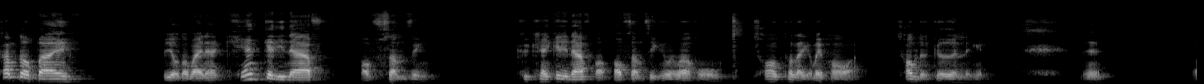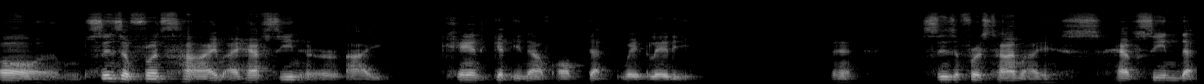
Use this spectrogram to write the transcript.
คำต่อไป ประโยคต่อไปนะ can't get enough of something คือ can't get enough of, of something หมายว่าโหชอบเท่าไหร่ก็ไม่พออะชอบเหลือเกินอะไรเงี้ยนะฮะ oh since the first time I have seen her I can't get enough of that wa- lady นะฮะ since the first time I s- have seen that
